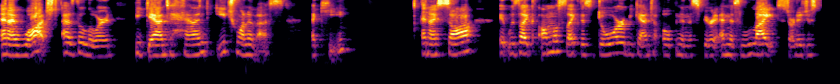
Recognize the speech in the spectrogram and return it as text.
And I watched as the Lord began to hand each one of us a key. And I saw it was like almost like this door began to open in the spirit and this light started just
